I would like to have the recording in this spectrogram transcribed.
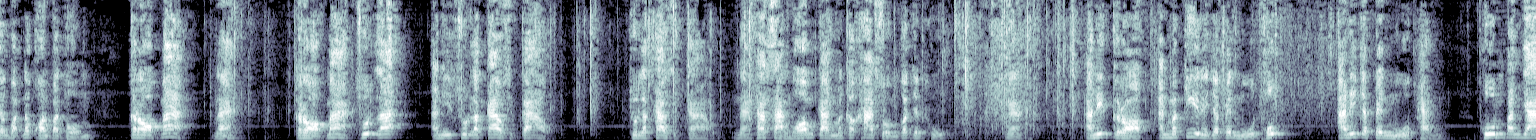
จังหวัดนครปฐมกรอบมากนะ กรอบมากชุดละ อันนี้ชุดละ 99 ชุดละ 99นะถ้าสั่งพร้อมกันมันก็ค่าส่งก็จะถูกนะอันนี้กรอบอันเมื่อกี้เนี่ยจะเป็นหมูทุบอันนี้จะเป็นหมูแผ่น ภูมิปัญญา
